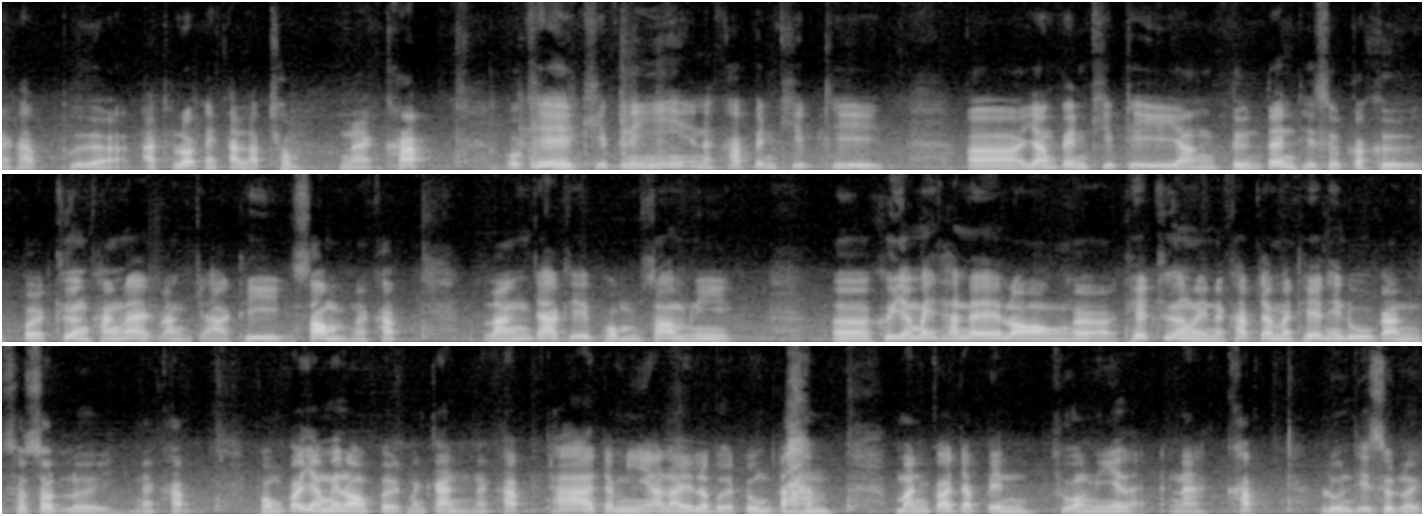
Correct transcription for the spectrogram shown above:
นะครับ เพื่ออัตรสในการรับชมนะครับ โอเคคลิปนี้นะครับเป็นคลิปที่ยังเป็นคลิปที่ยังตื่นเต้นที่สุดก็คือ เปิดเครื่องครั้งแรกหลังจากที่ซ่อมนะครับ หลังจากที่ผมซ่อมนี่ เอ่อคือยังไม่ทันได้ลองเอ่อเทสเครื่องเลยนะครับ จะมาเทสให้ดูกันสดๆเลยนะครับ ผมก็ยังไม่ลองเปิดเหมือนกันนะครับ ถ้าจะมีอะไรระเบิดตุ่มตาม มันก็จะเป็นช่วงนี้แหละนะครับลุ้นที่สุดเลย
